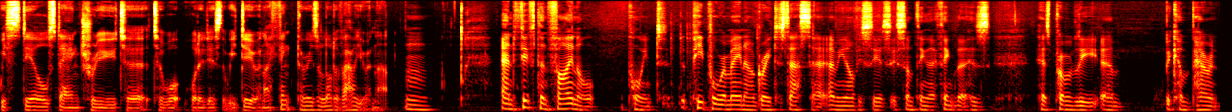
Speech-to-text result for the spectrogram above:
we're still staying true to to what what it is that we do, and I think there is a lot of value in that. Mm. And fifth and final point, people remain our greatest asset. I mean, obviously, it's, it's something I think that has has probably um, become apparent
